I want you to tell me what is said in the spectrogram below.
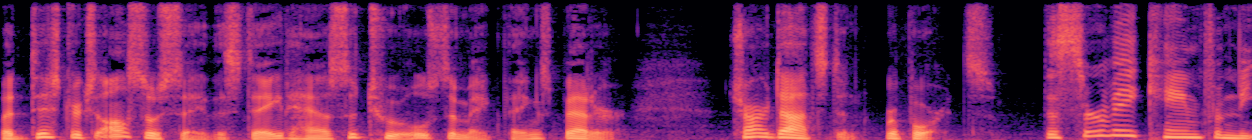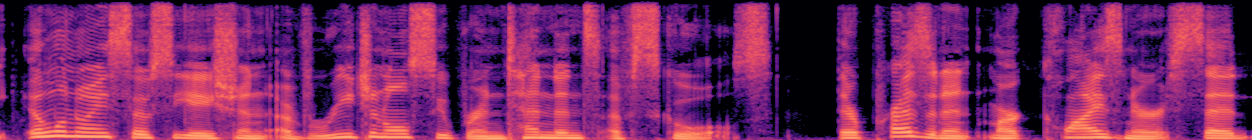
But districts also say the state has the tools to make things better. Char Dotston reports. The survey came from the Illinois Association of Regional Superintendents of Schools. Their president, Mark Klaisner, said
